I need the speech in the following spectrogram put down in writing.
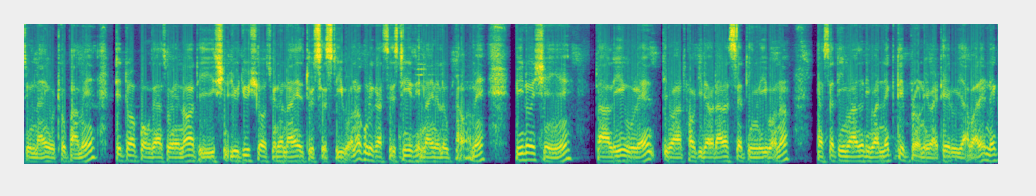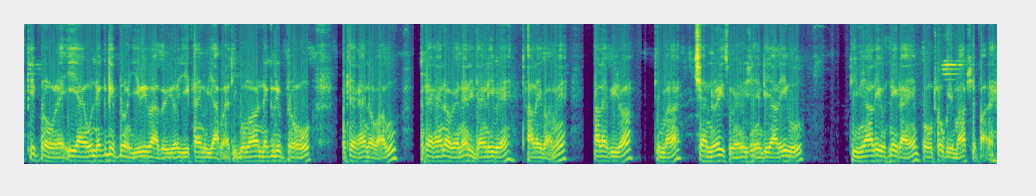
ဆို9ကိုထုတ်ပါမယ် TikTok ပုံစံဆိုရင်တော့ဒီ YouTube short ဆိုရင်တော့9 to 60ပေါ့เนาะခုတက60စီ9နဲ့လုပ်ပြပါမယ်ပြီးလို့ရှိရင် ဒါလေးကိုလည်းဒီမှာထောက်ကြည့်တယ်ဒါက setting လေးပေါ့နော်အဲ setting မှာဆိုဒီမှာ negative prompt တွေပဲထည့်လို့ရပါတယ် negative prompt ကိုလည်း AI ကို negative prompt ရေးပေးပါဆိုပြီးတော့ရေးခိုင်းလို့ရပါတယ်ဒီပုံမှာ negative prompt ကိုမထည့်ခိုင်းတော့ပါဘူးမထည့်ခိုင်းတော့ဘဲနဲ့ဒီတိုင်းလေးပဲထားလိုက်ပါမယ်ထားလိုက်ပြီးတော့ဒီမှာ generate ဆိုရင်လို့ရှိရင်တရားလေးကိုဒီများလေးကိုနှိပ်လိုက်ရင်ပုံထုတ်ပေးမှာဖြစ်ပါတယ်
